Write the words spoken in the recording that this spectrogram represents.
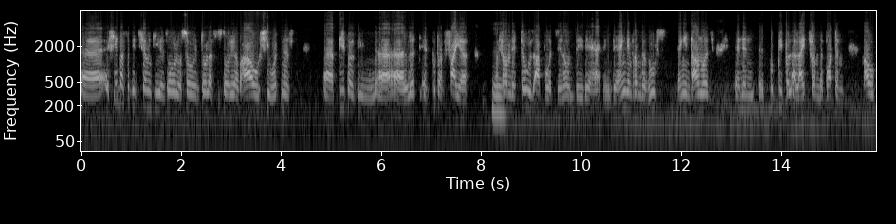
Uh, she must have been 70 years old or so and told us the story of how she witnessed uh, people being uh, uh, lit and put on fire mm. from their toes upwards. You know, they, they, they hang them from the roofs, hanging downwards, and then put people alight from the bottom. How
